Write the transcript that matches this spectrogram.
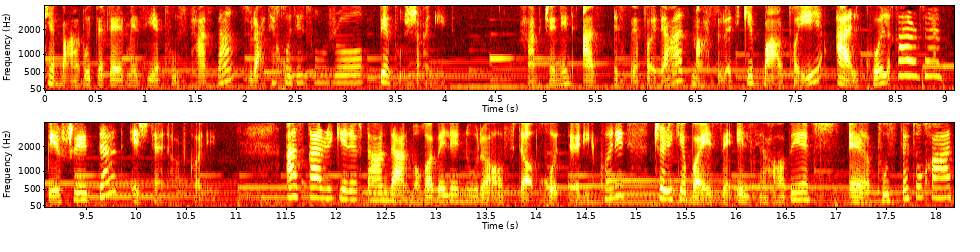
که مربوط به قرمزی پوست هستند صورت خودتون رو بپوشانید. همچنین از استفاده از محصولاتی که برپایه الکل قرار دارن به شدت اجتناب کنید. از قرار گرفتن در مقابل نور آفتاب خودداری کنید چرا که باعث التهاب پوستتون خواهد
